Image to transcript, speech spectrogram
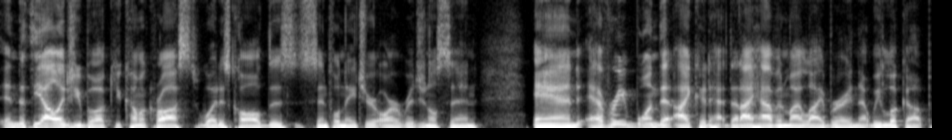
in the theology book, you come across what is called this sinful nature or original sin, and every one that I could ha- that I have in my library and that we look up,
